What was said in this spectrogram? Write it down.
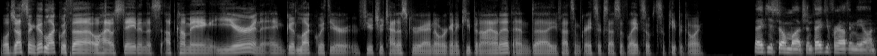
Well, Justin, good luck with uh, Ohio State in this upcoming year, and and good luck with your future tennis career. I know we're going to keep an eye on it, and uh, you've had some great success of late, so so keep it going. Thank you so much. And thank you for having me on.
